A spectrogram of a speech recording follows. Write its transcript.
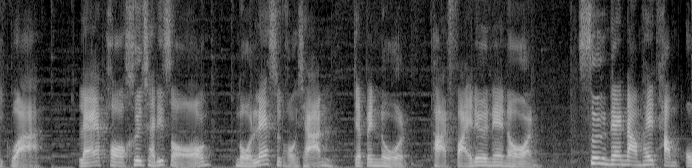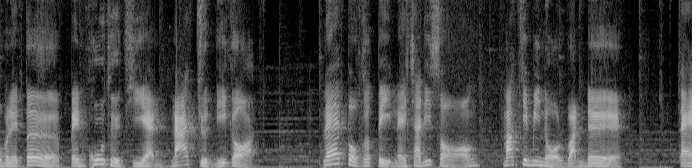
ดีกว่า และพอขึ้นชั้นที่ 2 โหนดแรกสุดของชั้นจะเป็นโหนดผาดไฟเดอร์แน่นอน ซึ่งแนะนำให้ทำโอเปอเรเตอร์เป็นผู้ถือเทียนณจุดนี้ก่อน และปกติในชั้นที่ 2 มักจะมีโหนดวันเดอร์แต่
